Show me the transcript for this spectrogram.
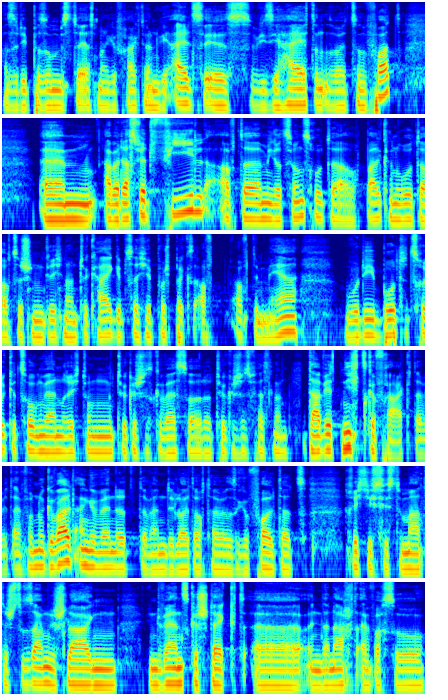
Also die Person müsste erstmal gefragt werden, wie alt sie ist, wie sie heißt und so weiter und so fort. Ähm, aber das wird viel auf der Migrationsroute, auch Balkanroute, auch zwischen Griechenland und Türkei gibt es solche Pushbacks auf, auf dem Meer, wo die Boote zurückgezogen werden Richtung türkisches Gewässer oder türkisches Festland. Da wird nichts gefragt, da wird einfach nur Gewalt angewendet, da werden die Leute auch teilweise gefoltert, richtig systematisch zusammengeschlagen, in Vans gesteckt, äh, in der Nacht einfach so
